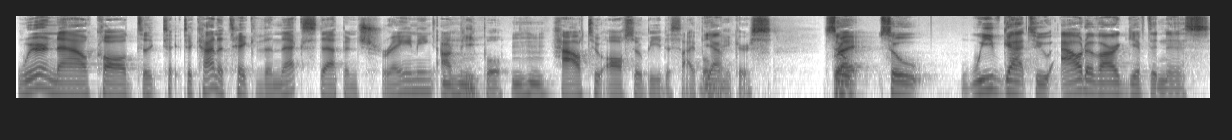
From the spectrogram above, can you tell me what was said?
we're now called to, to, to kind of take the next step in training our mm-hmm. people mm-hmm. how to also be disciple yeah. makers. So, right? so we've got to, out of our giftedness,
